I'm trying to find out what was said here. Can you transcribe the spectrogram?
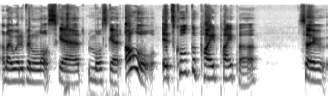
and I would have been a lot scared, more scared. Oh, it's called the Pied Piper. So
